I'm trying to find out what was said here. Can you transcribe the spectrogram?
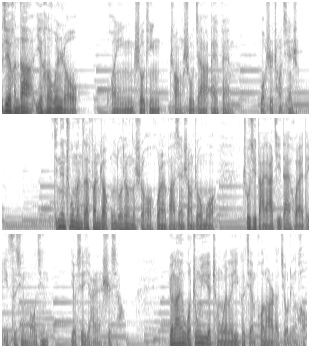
界很大，也很温柔。欢迎收听闯书家 FM，我是闯先生。今天出门在翻找工作证的时候，忽然发现上周末出去打牙祭带回来的一次性毛巾有些哑然失笑。原来我终于也成为了一个捡破烂的九零后。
